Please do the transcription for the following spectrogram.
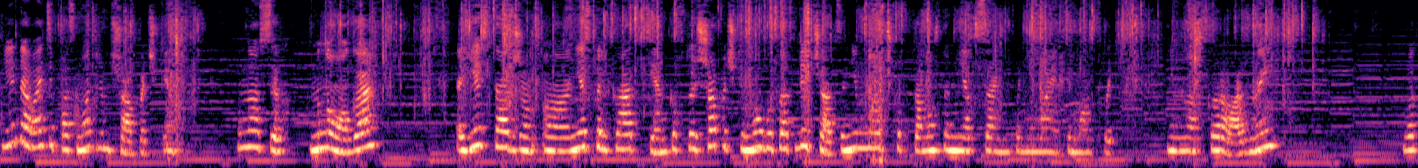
И давайте посмотрим шапочки. У нас их много. Есть также э, несколько оттенков, то есть шапочки могут отличаться немножечко, потому что мех, сами понимаете, может быть немножко разный. Вот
